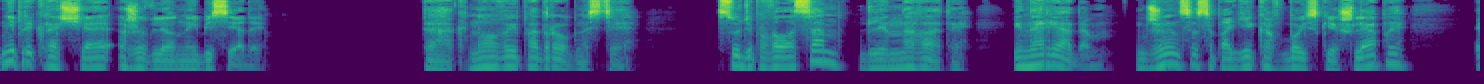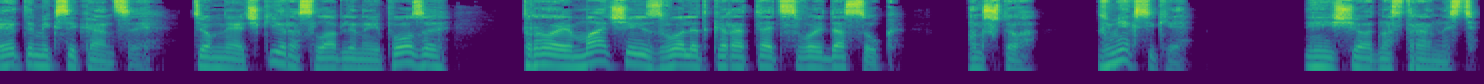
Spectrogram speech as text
не прекращая оживленные беседы. Так, новые подробности. Судя по волосам, длинноваты, и нарядам. Джинсы, сапоги, ковбойские шляпы — это мексиканцы. Темные очки, расслабленные позы. Трое мачо изволят коротать свой досуг. Он что, в Мексике? И еще одна странность.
